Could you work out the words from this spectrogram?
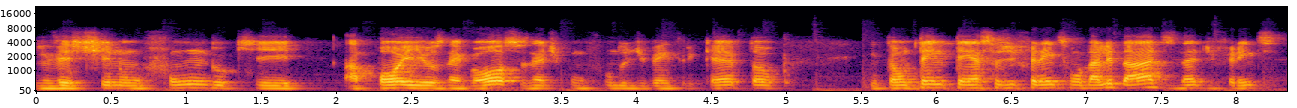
investir num fundo que apoie os negócios, né? Tipo um fundo de venture capital. Então tem, tem essas diferentes modalidades, né? Diferentes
